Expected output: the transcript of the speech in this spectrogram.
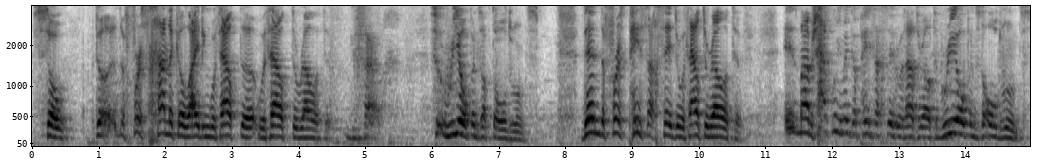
So the, the first Hanukkah lighting without the without the relative. So it reopens up the old wounds. Then the first Pesach Seder without the relative. Is Mamish, how can we make a Pesach Seder without the relative? Reopens the old wounds.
